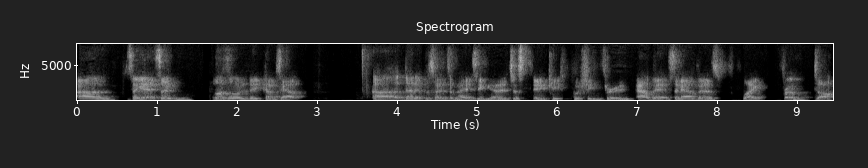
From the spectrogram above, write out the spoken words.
um, so yeah, so lots of deep comes out. Uh, that episode's amazing, and it just it keeps pushing through owlbears and owlbears like from dot.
